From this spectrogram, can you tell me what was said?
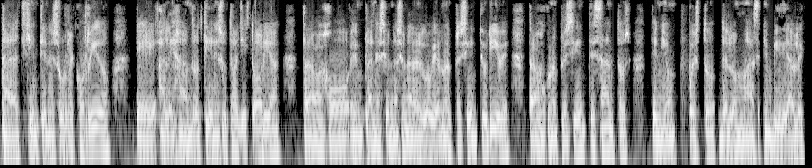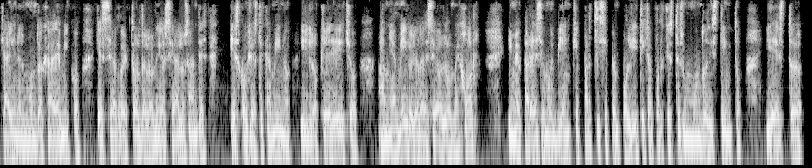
cada quien tiene su recorrido. Eh, Alejandro tiene su trayectoria, trabajó en Planeación Nacional del gobierno del presidente Uribe, trabajó con el presidente Santos, tenía un puesto de lo más envidiable que hay en el mundo académico, que es ser rector de la Universidad de los Andes, y escogió este camino. Y lo que he dicho a mi amigo, yo le deseo lo mejor y me parece muy bien que participe en política porque este es un mundo distinto y esto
